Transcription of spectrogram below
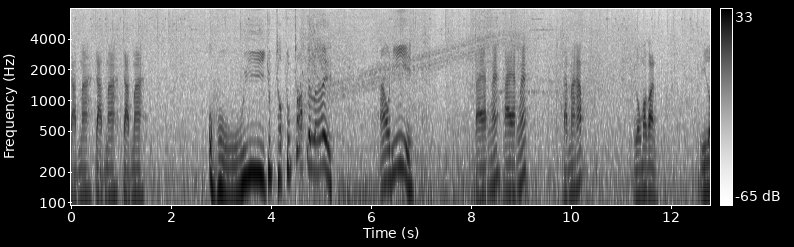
จัดมาจัดมาจัดมาโอ้โหชุบชอบชุบชอบกันเลย เอาดิ แตกไหมแตกไหมจัดมาครับ ลงมาก่อนรีโหล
